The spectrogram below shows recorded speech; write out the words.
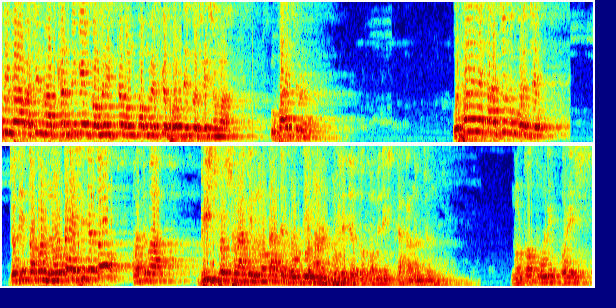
ত্রিপুরাবাসীর মাঝখান থেকে কমিউনিস্ট এবং কংগ্রেসকে ভোট দিত সেই সময়। উপায় ছিল না। উপায় নেই, তার জন্য করেছে। যদি তখন নোটা এসে যেত, অথবা বিশ বছর আগে নোটাতে ভোট দিয়ে মানুষ বসে যেত কমিউনিস্টকে হারানোর জন্য। নোটা তো অনেক পরে এসছে।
